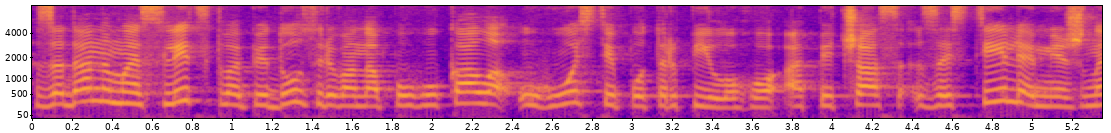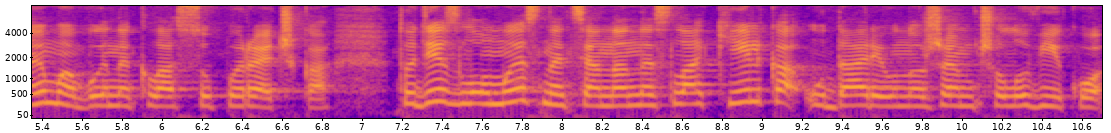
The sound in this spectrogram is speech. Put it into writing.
За даними слідства, підозрювана погукала у гості потерпілого. А під час застілля між ними виникла суперечка. Тоді зловмисниця нанесла кілька ударів ножем чоловіку.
